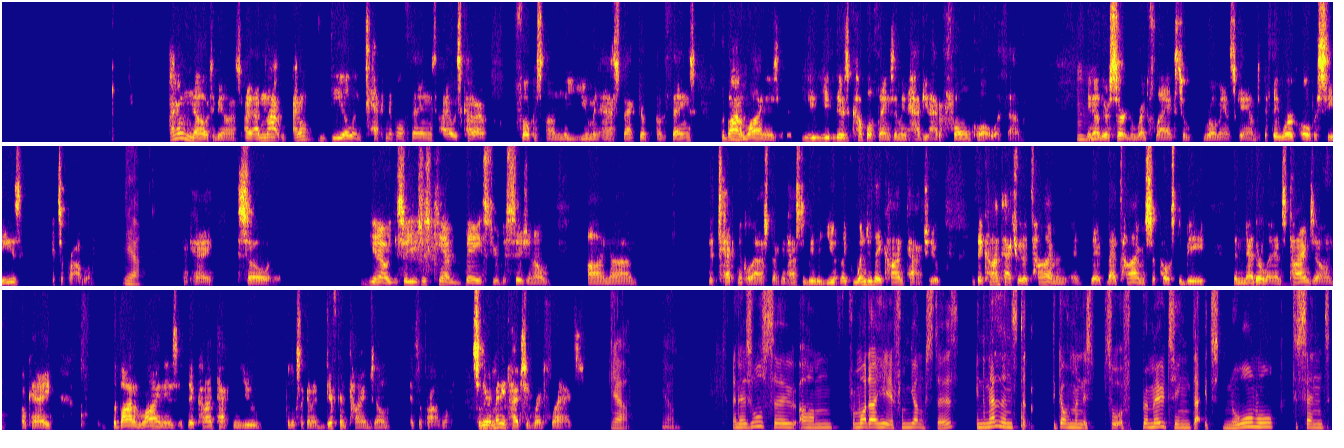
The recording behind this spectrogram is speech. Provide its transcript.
I don't know, to be honest. I, I'm not, I don't deal in technical things. I always kind of focus on the human aspect of, of things. The bottom Mhm. line is you, you, there's a couple of things. I mean, have you had a phone call with them? You Mhm. know, there are certain red flags to romance scams. If they work overseas, it's a problem. Yeah. Okay. So, you know, so you just can't base your decision on on uh, the technical aspect. It has to be the you like when do they contact you? If they contact you at a time and it, that, time is supposed to be the Netherlands time zone, okay. The bottom line is if they're contacting you, it looks like in a different time zone, it's a problem. So there are many types of red flags. Yeah. Yeah. And there's also, um, from what I hear from youngsters in the Netherlands, that the government is sort of promoting that it's normal to send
